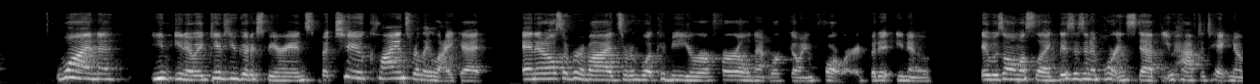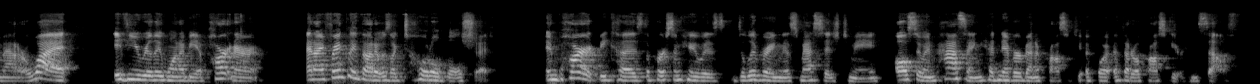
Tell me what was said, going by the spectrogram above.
one, you, you know, it gives you good experience, but two, clients really like it. And it also provides sort of what could be your referral network going forward. But it, you know, it was almost like this is an important step you have to take no matter what if you really want to be a partner. And I frankly thought it was like total bullshit. In part because the person who was delivering this message to me, also in passing, had never been a prosecutor, a federal prosecutor himself.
